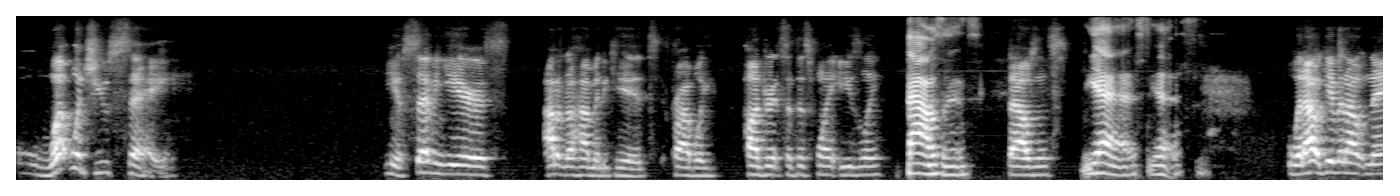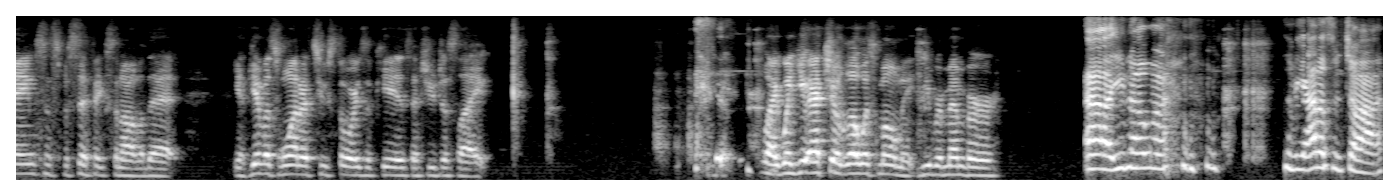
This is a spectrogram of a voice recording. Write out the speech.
what would you say? You know, seven years. I don't know how many kids. Probably hundreds at this point, easily. Thousands. Thousands. Yes. Yes. Without giving out names and specifics and all of that, yeah, give us one or two stories of kids that you just like like when you at your lowest moment, you remember uh you know what to be honest with y'all,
